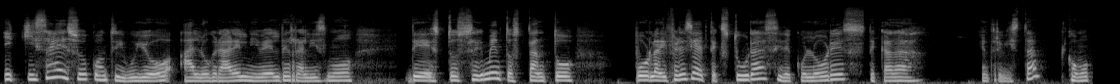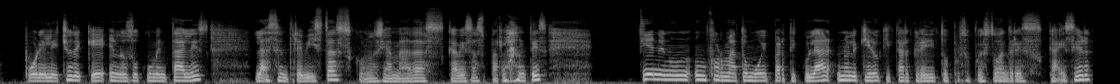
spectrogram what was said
y quizá eso contribuyó a lograr el nivel de realismo de estos segmentos, tanto por la diferencia de texturas y de colores de cada entrevista, como por el hecho de que en los documentales las entrevistas con las llamadas cabezas parlantes tienen un, formato muy particular. No le quiero quitar crédito, por supuesto, a Andrés Kaiser,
